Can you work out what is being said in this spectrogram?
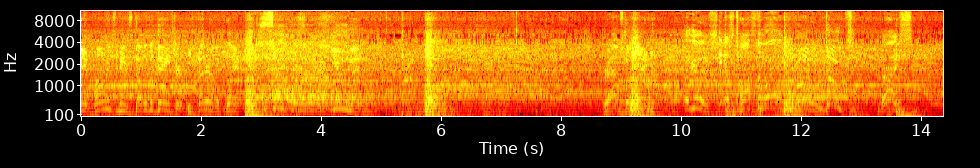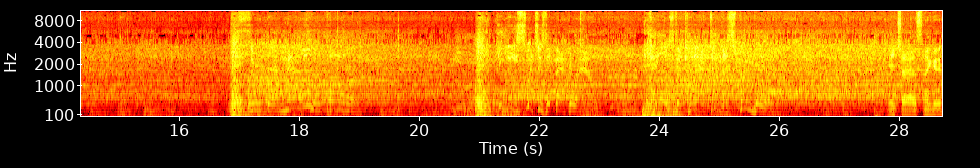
The opponents means double the danger. He better have a plan. Superhuman. Grabs the leg. Look at this. She just tossed the leg. Boom. Boot. Nice. Supernatural power. He switches it back around. Fails to connect on the springboard. Bitch ass nigga.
